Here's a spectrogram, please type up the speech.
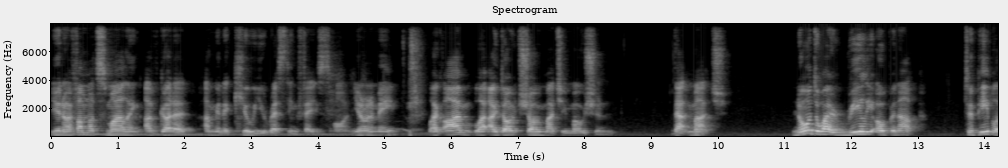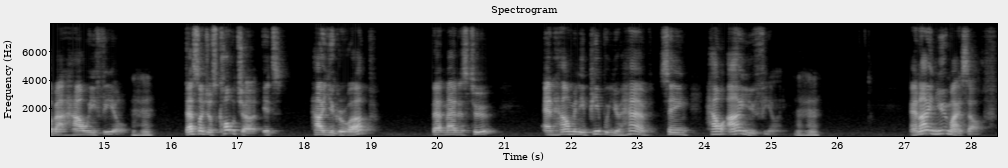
you know, if I'm not smiling, I've got a I'm gonna kill you resting face on. You know what I mean? Like I'm like I don't show much emotion that much. Nor do I really open up to people about how we feel. Mm-hmm. That's not just culture, it's how you grew up that matters too, and how many people you have saying, How are you feeling? Mm-hmm. And I knew myself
